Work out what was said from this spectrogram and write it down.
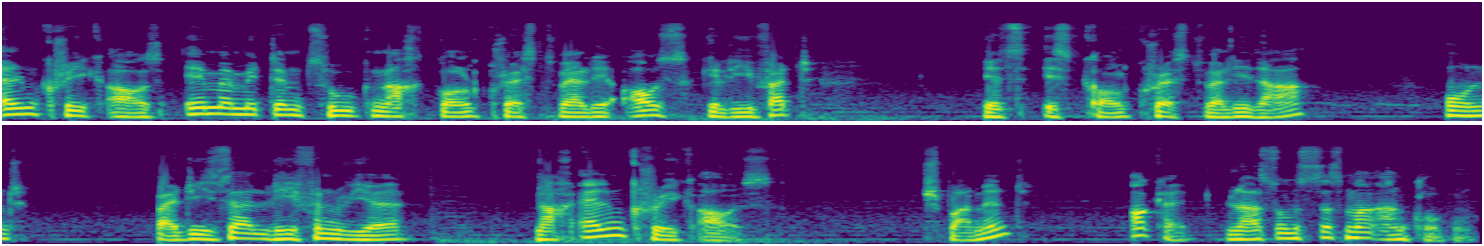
Elm Creek aus immer mit dem Zug nach Goldcrest Valley ausgeliefert. Jetzt ist Goldcrest Valley da und bei dieser liefen wir nach Elm Creek aus. Spannend? Okay, lass uns das mal angucken.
